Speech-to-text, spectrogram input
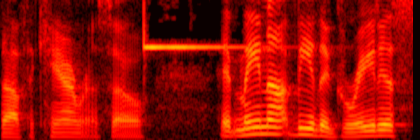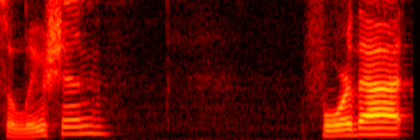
off the camera. So it may not be the greatest solution for that.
